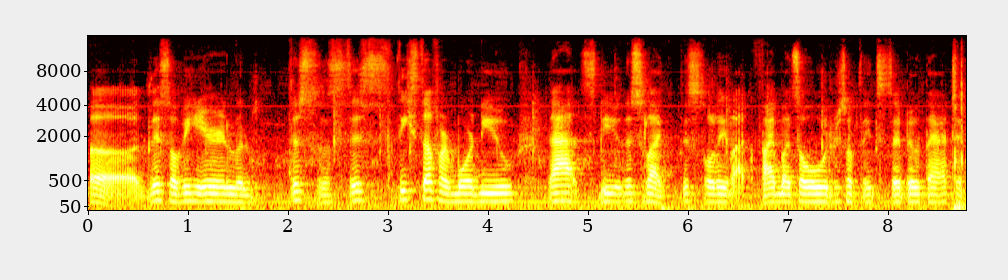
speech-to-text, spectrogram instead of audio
uh, this over here. This is this. These stuff are more new. That's new. This is like this is only like five months old or something since I built that. And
